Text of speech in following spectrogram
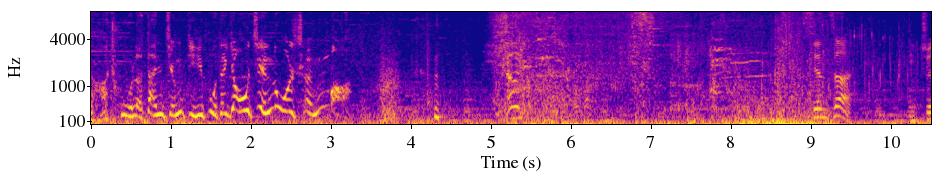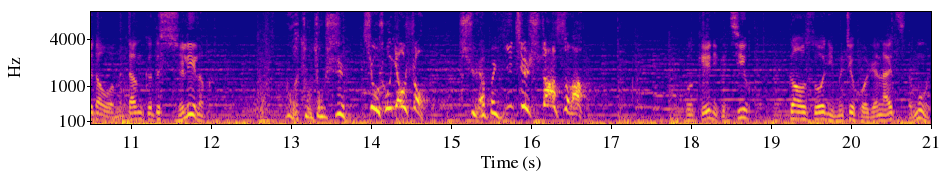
拿出了丹井底部的妖剑洛神吗？哼！现在你知道我们丹阁的实力了吗？我祖宗师九重妖兽，居然被一剑杀死了！我给你个机会。告诉我你们这伙人来此的目的，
